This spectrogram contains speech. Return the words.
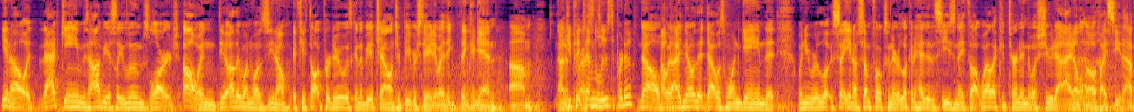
you know, that game is obviously looms large. Oh, and the other one was, you know, if you thought Purdue was going to be a challenge at Beaver Stadium, I think think again. Um, Did you pick them to lose to Purdue? No, okay. but I know that that was one game that when you were look, so, you know, some folks when they were looking ahead to the season, they thought, well, that could turn into a shootout. I don't know if I see that.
